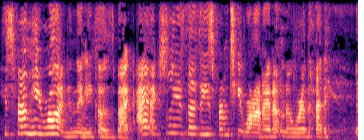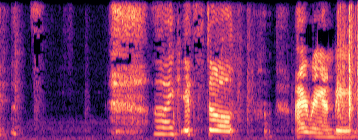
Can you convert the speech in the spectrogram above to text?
he's from Iran and then he comes back. I actually says he's from Tehran. I don't know where that is like, it's still Iran, babe.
